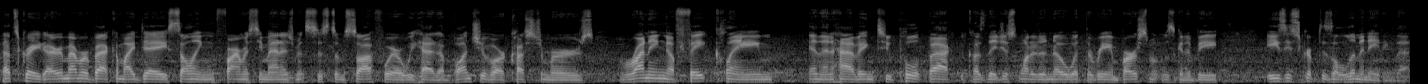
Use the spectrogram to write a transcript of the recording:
That's great. I remember back in my day selling pharmacy management system software, we had a bunch of our customers running a fake claim and then having to pull it back because they just wanted to know what the reimbursement was going to be. EzScript is eliminating that.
